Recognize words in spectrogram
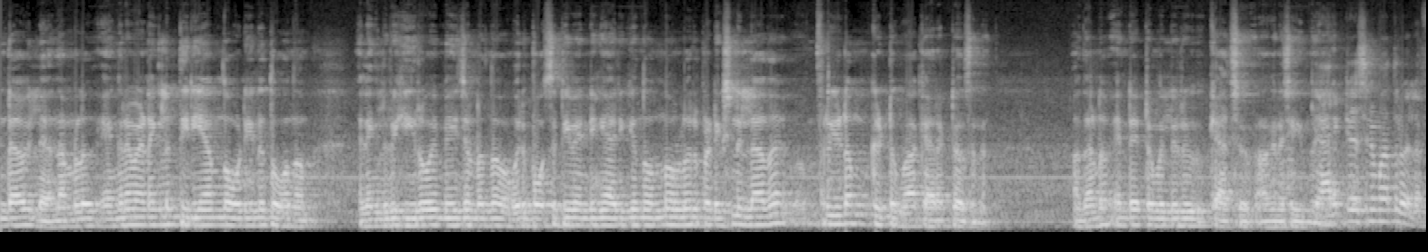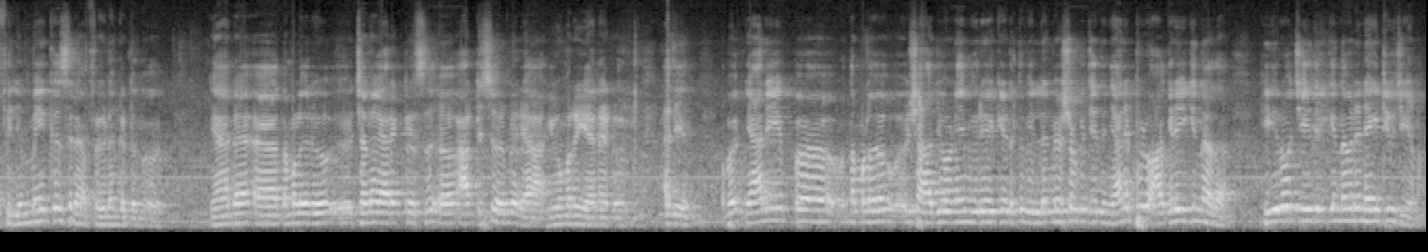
ഉണ്ടാവില്ല. നമ്മൾ എങ്ങനെ വേണമെങ്കിലും തിരിയാമെന്ന് ഓടിയെന്ന് തോന്നും. അല്ലെങ്കിൽ ഒരു ഹീറോ ഇമേജ് ഉണ്ടെന്നോ ഒരു പോസിറ്റീവ് എൻഡിങ് ആയിരിക്കും എന്നുള്ള ഒരു പ്രഡിക്ഷൻ ഇല്ലാതെ ഫ്രീഡം കിട്ടും ആ ക്യാരക്ടേഴ്സിന് അതാണ് എന്റെ ഏറ്റവും വലിയൊരു ക്യാച്ച് അങ്ങനെ ചെയ്യുന്നത്. ക്യാരക്ടേഴ്സിന് മാത്രമല്ല ഫിലിം മേക്കേഴ്സിനാണ് ഫ്രീഡം കിട്ടുന്നത്. ഞാൻ നമ്മളൊരു ചില ക്യാരക്ടേഴ്സ് ആർട്ടിസ്റ്റ് വരുമ്പോൾ ആ ഹ്യൂമർ ചെയ്യാനായിട്ട് അത് അപ്പോൾ ഞാൻ ഈ നമ്മൾ ഷാജുവാണെയും ഇവരെയൊക്കെ എടുത്ത് വില്ലൻ വേഷമൊക്കെ ചെയ്ത് ഞാനെപ്പോഴും ആഗ്രഹിക്കുന്നത് ഹീറോ ചെയ്തിരിക്കുന്നവർ നെഗറ്റീവ് ചെയ്യണം.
